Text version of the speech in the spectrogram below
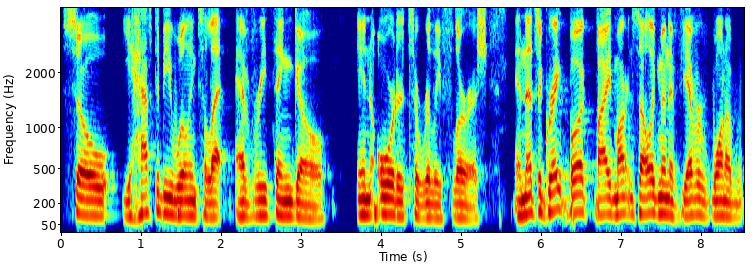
So you have to be willing to let everything go in order to really flourish. And that's a great book by Martin Seligman. If you ever want to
